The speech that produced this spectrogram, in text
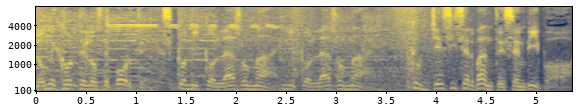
Lo mejor de los deportes con Nicolás Romay. Nicolás Romay. Con Jesse Cervantes en vivo.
